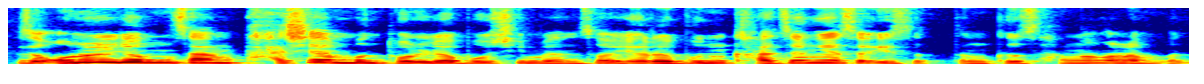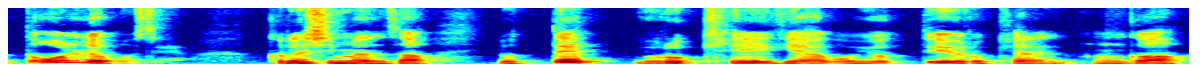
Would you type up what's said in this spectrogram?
그래서 오늘 영상 다시 한번 돌려보시면서 여러분 가정에서 있었던 그 상황을 한번 떠올려 보세요. 그러시면서 요때 요렇게 얘기하고 요때 요렇게 하는 거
